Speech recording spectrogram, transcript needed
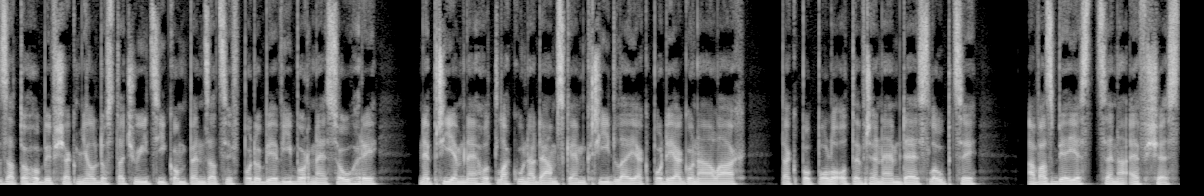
Za toho by však měl dostačující kompenzaci v podobě výborné souhry, nepříjemného tlaku na dámském křídle jak po diagonálách, tak po polootevřeném D sloupci a vazbě jezdce na F6.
